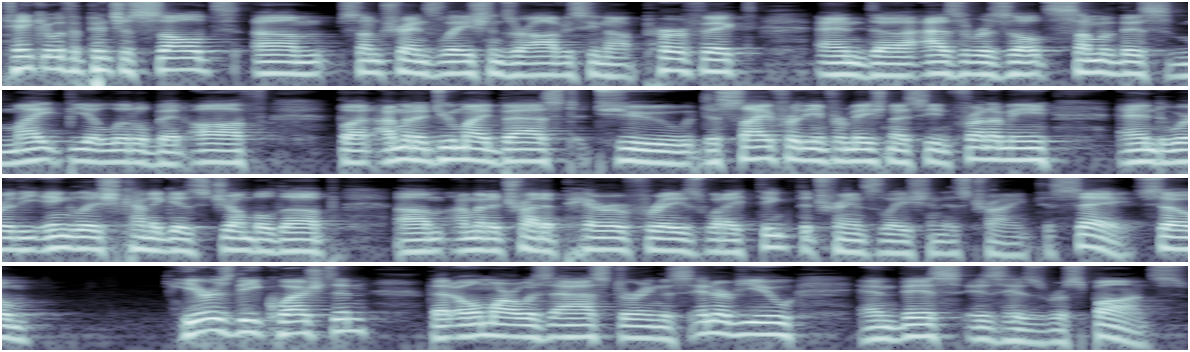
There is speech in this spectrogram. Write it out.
take it with a pinch of salt. Um, some translations are obviously not perfect, and uh, as a result, some of this might be a little bit off. But I'm going to do my best to decipher the information I see in front of me, and where the English kind of gets jumbled up, um, I'm going to try to paraphrase what I think the translation is trying to say. So. Here's the question that Omar was asked during this interview, and this is his response.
